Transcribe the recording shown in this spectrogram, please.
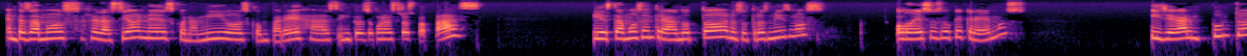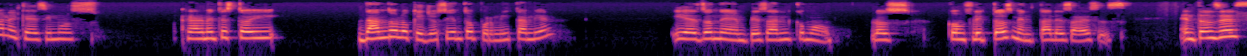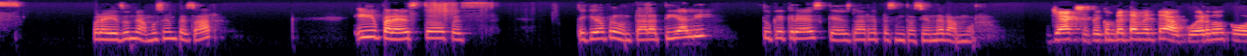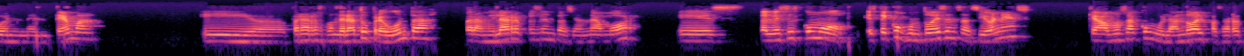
empezamos relaciones con amigos, con parejas, incluso con nuestros papás, y estamos entregando todo a nosotros mismos, o eso es lo que creemos, y llega el punto en el que decimos, realmente estoy dando lo que yo siento por mí también y es donde empiezan como los conflictos mentales a veces. Entonces, por ahí es donde vamos a empezar. Y para esto, pues, te quiero preguntar a ti, Ali, ¿tú qué crees que es la representación del amor? Jax, estoy completamente de acuerdo con el tema. Y uh, para responder a tu pregunta, para mí la representación de amor es, tal vez es como este conjunto de sensaciones que vamos acumulando al pasar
